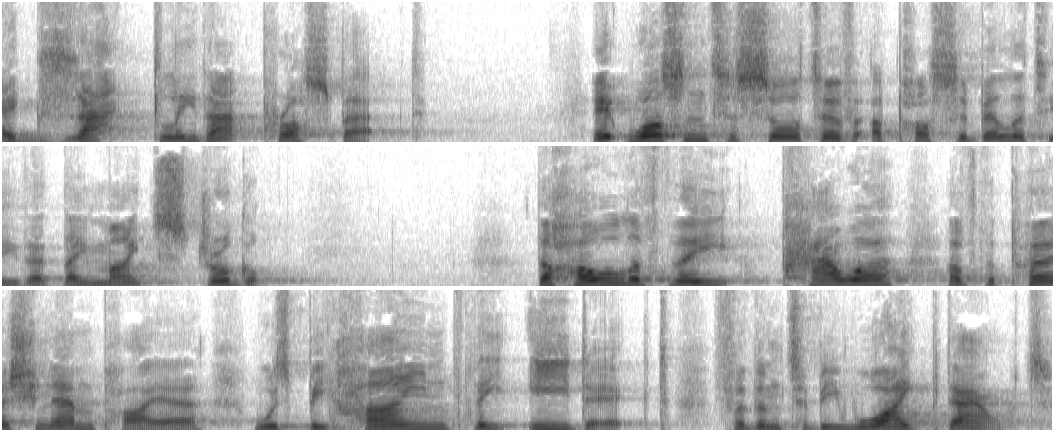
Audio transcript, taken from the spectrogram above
exactly that prospect. It wasn't a sort of a possibility that they might struggle. The whole of the power of the Persian Empire was behind the edict for them to be wiped out.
